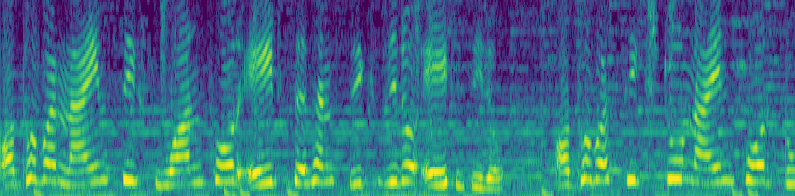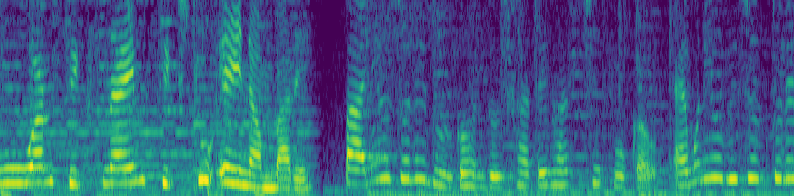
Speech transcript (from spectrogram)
অথবা nine six one four eight seven six zero eight zero অথবা six two nine four two one six nine six two এই নাম্বারে। পানীয় জলে দুর্গন্ধ সাথে ভাসছে পোকাও। এমনই অভিযোগ তুলে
